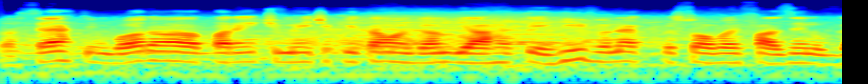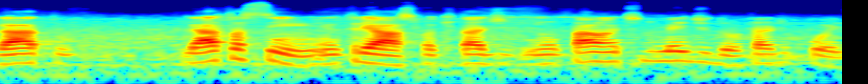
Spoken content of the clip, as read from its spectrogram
Tá certo? Embora aparentemente aqui tá uma gambiarra terrível, né? Que o pessoal vai fazendo gato, gato assim, entre aspas, que tá de, não tá antes do medidor, tá depois.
